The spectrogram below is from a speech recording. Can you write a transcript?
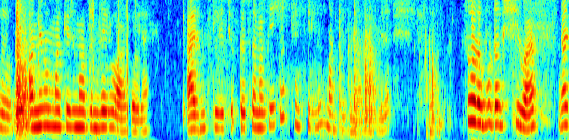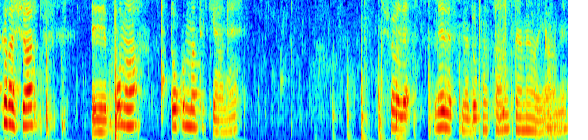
Böyle, bu annemin makyaj malzemeleri var böyle. Ayrıntıları çok göstermek çünkü bildiğiniz makyaj malzemeleri. Sonra burada bir şey var. Arkadaşlar e, bunu dokunmatik yani. Şöyle neresine dokunsanız yanıyor yani.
